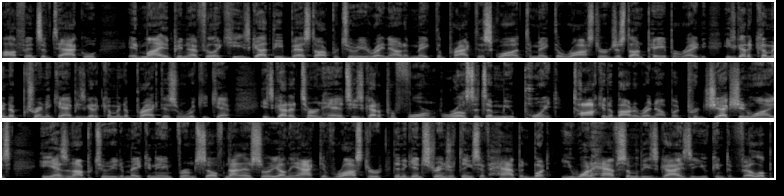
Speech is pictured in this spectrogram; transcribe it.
offensive tackle in my opinion, I feel like he's got the best opportunity right now to make the practice squad, to make the roster just on paper, right? He's got to come into training camp, he's got to come into practice and rookie camp, he's got to turn heads, he's got to perform, or else it's a mute point talking about it right now. But projection wise, he has an opportunity to make a name for himself, not necessarily on the active roster. Then again, stranger things have happened, but you want to have some of these guys that you can develop,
